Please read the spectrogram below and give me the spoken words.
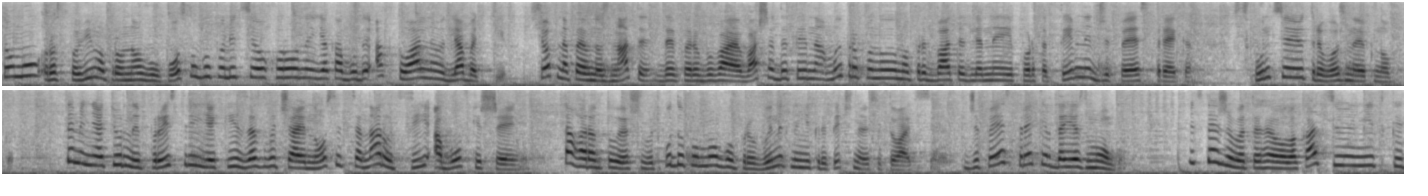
Тому розповімо про нову послугу поліції охорони, яка буде актуальною для батьків. Щоб напевно знати, де перебуває ваша дитина, ми пропонуємо придбати для неї портативний GPS-трекер функцією тривожної кнопки. Це мініатюрний пристрій, який зазвичай носиться на руці або в кишені та гарантує швидку допомогу при виникненні критичної ситуації. GPS-трекер дає змогу відстежувати геолокацію мітки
